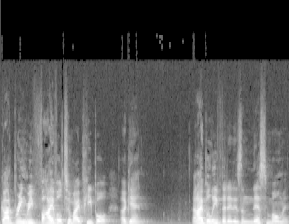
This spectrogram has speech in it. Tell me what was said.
God, bring revival to my people again. And I believe that it is in this moment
